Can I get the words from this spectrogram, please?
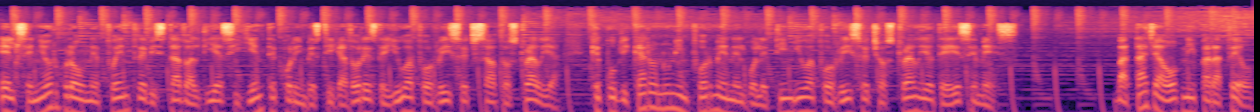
El señor Browne fue entrevistado al día siguiente por investigadores de UFO Research South Australia, que publicaron un informe en el boletín UFO Research Australia de ese mes. Batalla OVNI para Theo,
